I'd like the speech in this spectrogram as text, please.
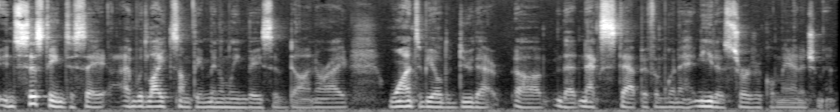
insisting to say, I would like something minimally invasive done, or I want to be able to do that uh, that next step if I'm going to need a surgical management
